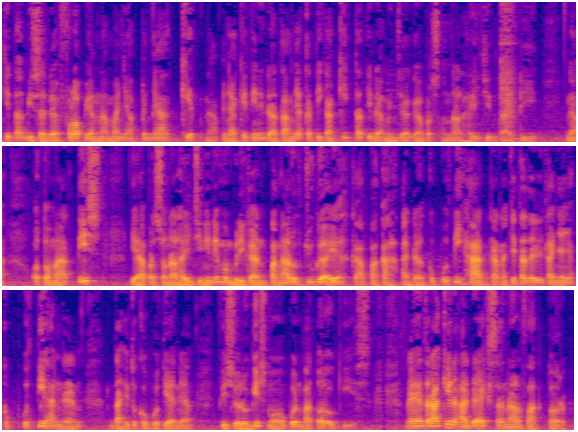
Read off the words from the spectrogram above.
kita bisa develop yang namanya penyakit. Nah, penyakit ini datangnya ketika kita tidak menjaga personal hygiene tadi. Nah, otomatis ya personal hygiene ini memberikan pengaruh juga ya ke apakah ada keputihan karena kita tadi tanyanya keputihan kan, entah itu keputihan yang fisiologis maupun patologis. Nah, yang terakhir ada eksternal faktor.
